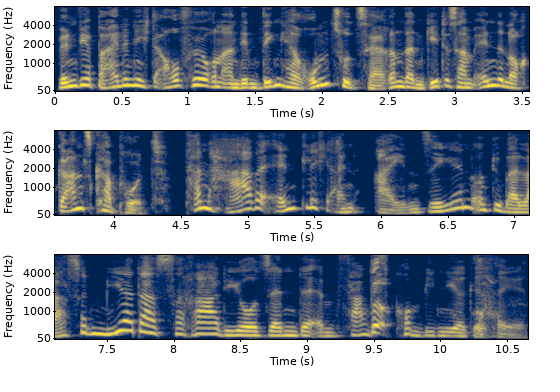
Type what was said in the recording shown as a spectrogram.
Wenn wir beide nicht aufhören, an dem Ding herumzuzerren, dann geht es am Ende noch ganz kaputt. Dann habe endlich ein Einsehen und überlasse mir das Radiosende-Empfangskombiniergerät.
